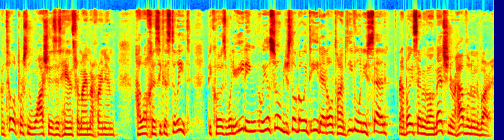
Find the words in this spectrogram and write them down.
until a person washes his hands from Mayim Achronim, halachas he can still eat because when you're eating, we assume you're still going to eat at all times, even when you said Rabbi mention or Havlon Navarich.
